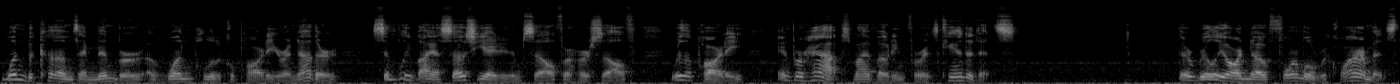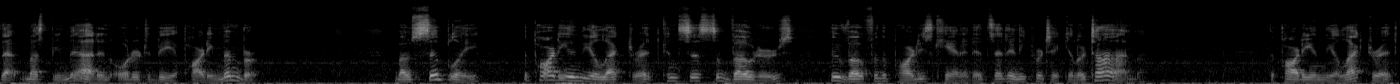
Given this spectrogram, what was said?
One becomes a member of one political party or another simply by associating himself or herself with a party and perhaps by voting for its candidates. There really are no formal requirements that must be met in order to be a party member. Most simply, the party in the electorate consists of voters who vote for the party's candidates at any particular time. The party in the electorate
